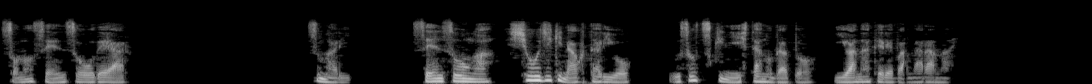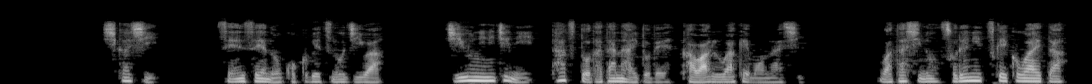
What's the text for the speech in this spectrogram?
その戦争である。つまり、戦争が正直な二人を嘘つきにしたのだと言わなければならない。しかし、先生の告別の字は、十二日に立つと立たないとで変わるわけもなし、私のそれに付け加えた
